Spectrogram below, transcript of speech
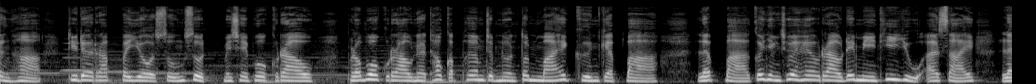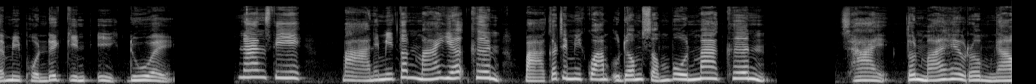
ต่างหากที่ได้รับประโยชน์สูงสุดไม่ใช่พวกเรา เพราะพวกเราเนี่ยเท่ากับเพิ่มจำนวนต้นไม้ให้คืนแก่ป่า และป่าก็ยังช่วยให้เราได้มีที่อยู่อาศัย และมีผลได้กินอีกด้วยนั่นสิป่าเนี่ยมีต้นไม้เยอะขึ้น ป่าก็จะมีความอุดมสมบูรณ์มากขึ้น ใช่ ต้นไม้ให้ร่มเงา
